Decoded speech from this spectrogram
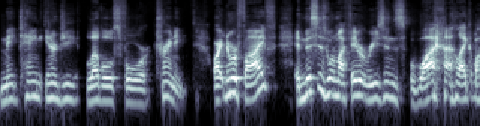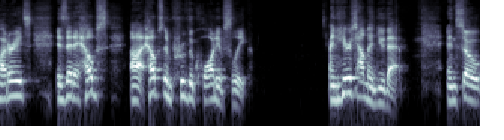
maintain energy levels for training. All right number five and this is one of my favorite reasons why i like carbohydrates is that it helps uh, helps improve the quality of sleep. And here's how they do that. And so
